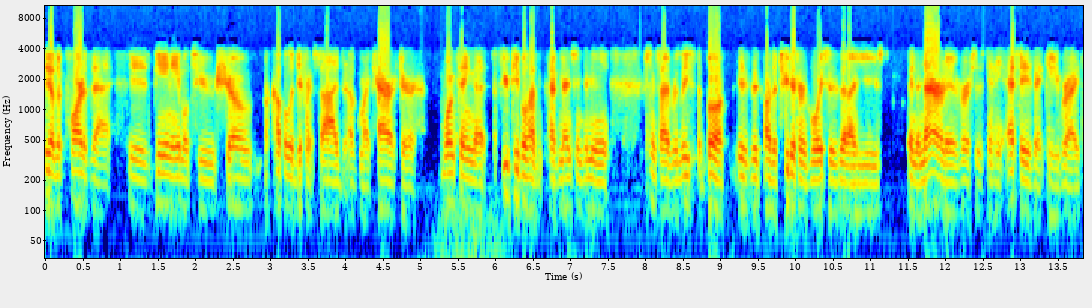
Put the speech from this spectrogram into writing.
the other part of that is being able to show a couple of different sides of my character. One thing that a few people have, have mentioned to me since I released the book is that are the two different voices that I used in the narrative versus in the essays that Gabe writes.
